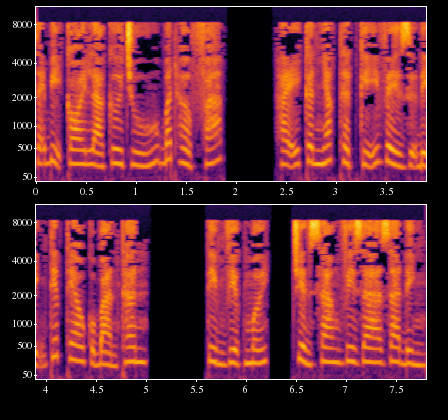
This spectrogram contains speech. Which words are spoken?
sẽ bị coi là cư trú bất hợp pháp. Hãy cân nhắc thật kỹ về dự định tiếp theo của bản thân. Tìm việc mới, chuyển sang visa gia đình,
